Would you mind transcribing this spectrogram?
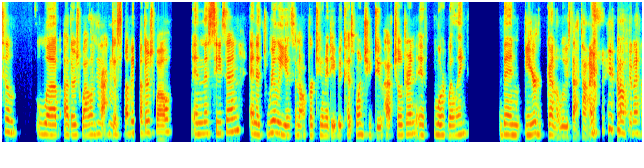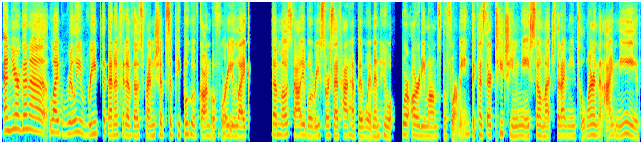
to love others well and mm-hmm. practice loving others well in this season. And it really is an opportunity because once you do have children, if Lord willing, then you're gonna lose that time. you're oh, gonna and you're gonna like really reap the benefit of those friendships of people who have gone before you. Mm-hmm. Like the most valuable resource I've had have been women who were already moms before me because they're teaching me so much that I need to learn that I need.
